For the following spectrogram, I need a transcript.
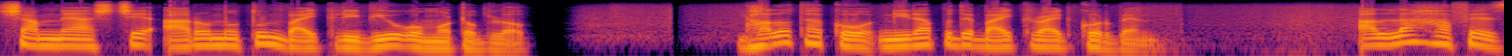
সামনে আসছে আরও নতুন বাইক রিভিউ ও মোটোব্লগ ভালো থাকো, নিরাপদে বাইক রাইড করবেন। আল্লাহ হাফেজ।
